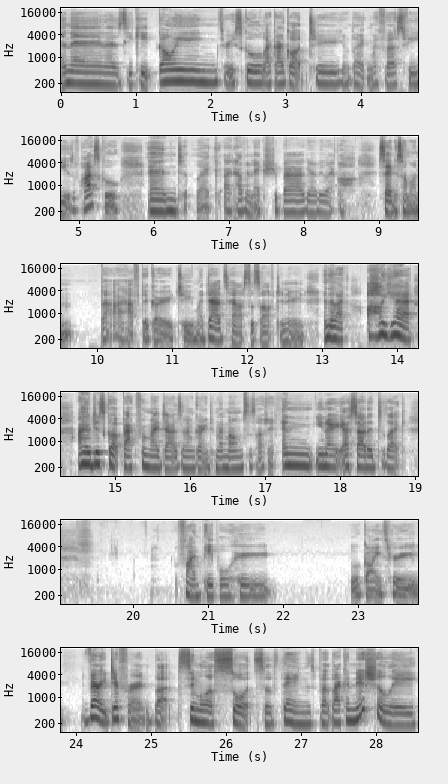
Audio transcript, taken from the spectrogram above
and then as you keep going through school like i got to like my first few years of high school and like i'd have an extra bag and i'd be like oh say to someone that I have to go to my dad's house this afternoon. And they're like, oh, yeah, I just got back from my dad's and I'm going to my mum's this afternoon. And, you know, I started to like find people who were going through very different but similar sorts of things. But like initially,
